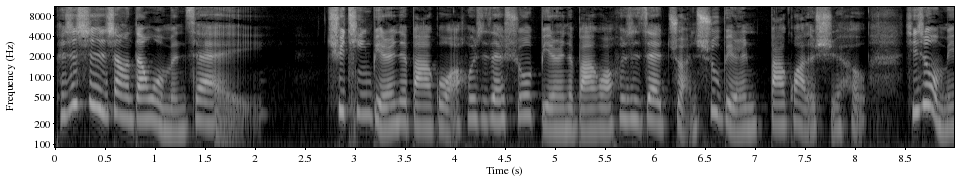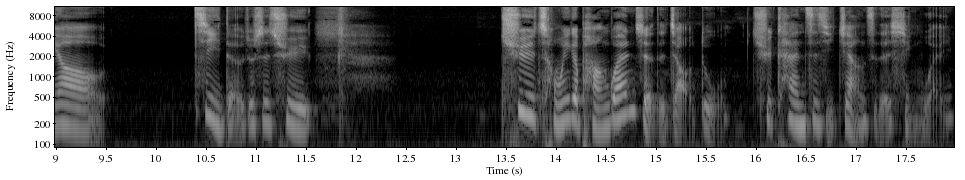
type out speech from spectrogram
可是事实上，当我们在去听别人的八卦，或是在说别人的八卦，或是在转述别人八卦的时候，其实我们要记得，就是去去从一个旁观者的角度。去看自己这样子的行为，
